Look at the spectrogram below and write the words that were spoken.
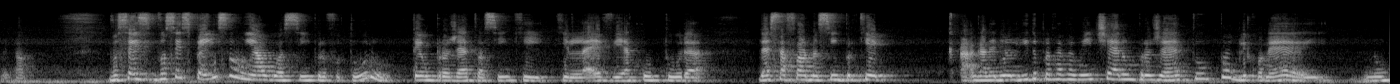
Legal. Vocês, vocês pensam em algo assim para o futuro? Ter um projeto assim que, que leve a cultura dessa forma assim? Porque a Galeria Olido provavelmente era um projeto público, né? E não,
